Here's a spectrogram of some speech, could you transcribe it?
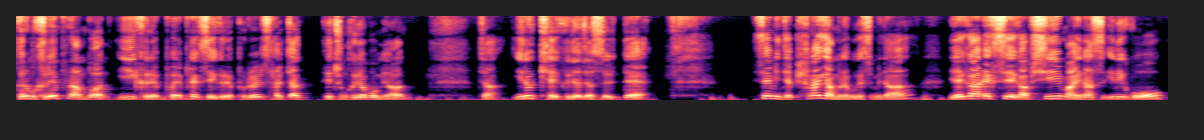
그러면 그래프를 한번 이 그래프 fx의 그래프를 살짝 대충 그려보면 자 이렇게 그려졌을 때 쌤이 이제 편하게 한번 해보겠습니다. 얘가 x의 값이 마이너스 1이고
